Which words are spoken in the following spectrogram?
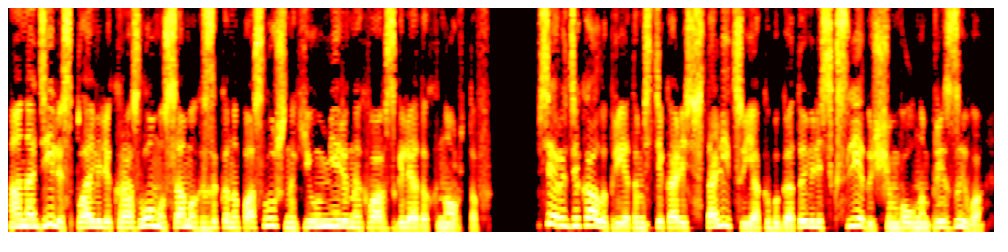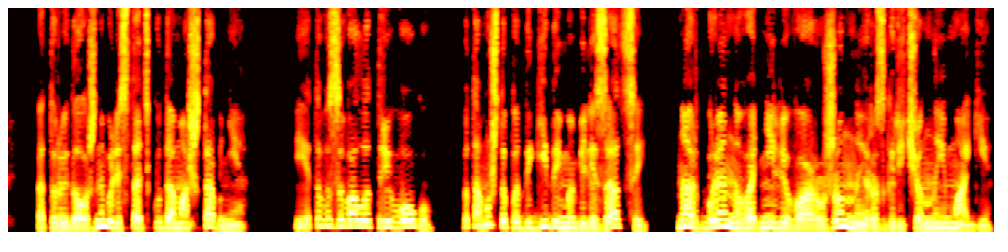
а на деле сплавили к разлому самых законопослушных и умеренных во взглядах нортов. Все радикалы при этом стекались в столицу, якобы готовились к следующим волнам призыва, которые должны были стать куда масштабнее. И это вызывало тревогу, потому что под эгидой мобилизации Нартбрен наводнили вооруженные разгоряченные маги.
